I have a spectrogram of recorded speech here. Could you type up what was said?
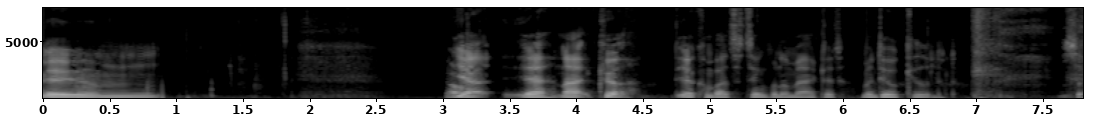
øhm, Og- ja, ja, nej, kør. Jeg kom bare til at tænke på noget mærkeligt, men det var kedeligt. Så.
